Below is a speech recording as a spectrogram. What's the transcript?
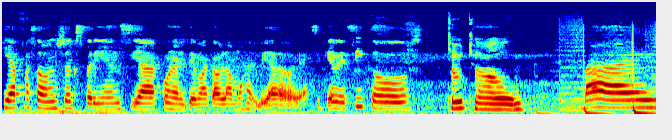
qué ha pasado en su experiencia con el tema que hablamos el día de hoy. Así que besitos. Chau, chau. Bye.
